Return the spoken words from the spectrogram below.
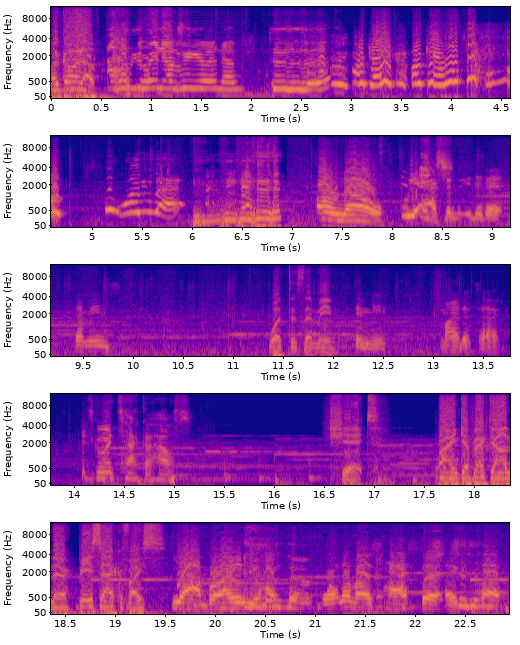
I'm going up. I'm going up. I'm going up. okay, okay, what the What was that? Oh no, we activated it. That means what does that mean? it means might attack. it's going to attack a house. Shit. Brian, get back down there. Be a sacrifice. Yeah, Brian, you have to. One of us has to accept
